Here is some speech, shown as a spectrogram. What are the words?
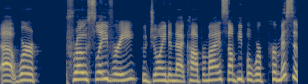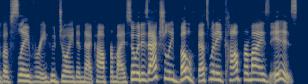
uh, were pro slavery who joined in that compromise. Some people were permissive of slavery who joined in that compromise. So it is actually both. That's what a compromise is.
